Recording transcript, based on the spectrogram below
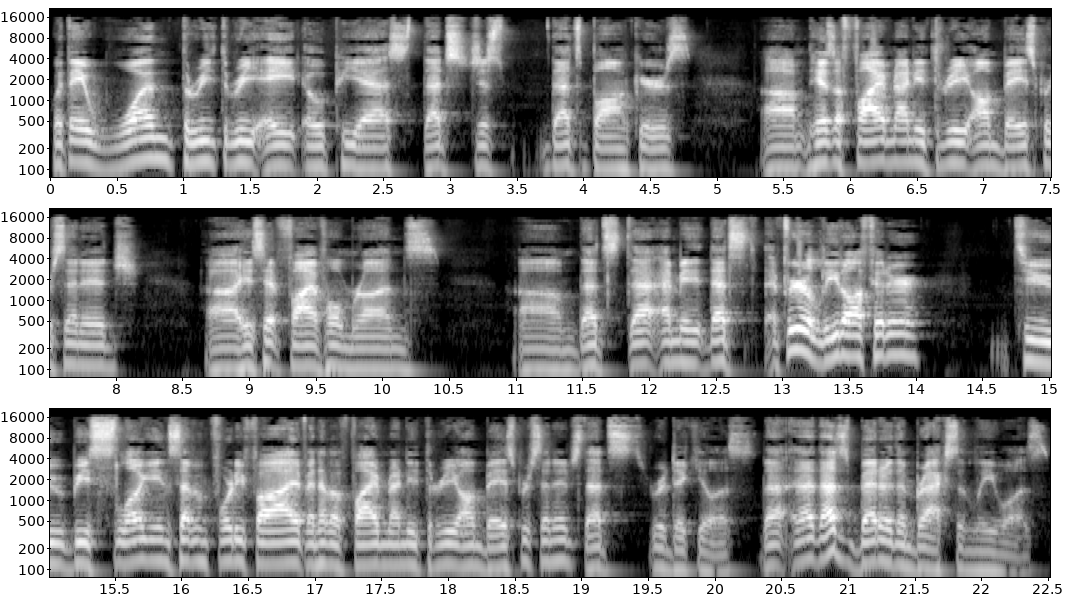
with a 1338 OPS. That's just that's bonkers. Um, he has a 593 on base percentage. Uh, he's hit five home runs. Um, that's that. I mean, that's if you're a leadoff hitter to be slugging 745 and have a 593 on base percentage, that's ridiculous. That, that that's better than Braxton Lee was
